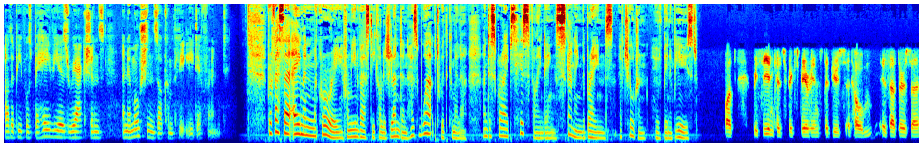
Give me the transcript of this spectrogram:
other people's behaviors, reactions, and emotions are completely different. Professor Eamon McCrory from University College London has worked with Camilla and describes his findings scanning the brains of children who've been abused. What we see in kids who've experienced abuse at home is that there's a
